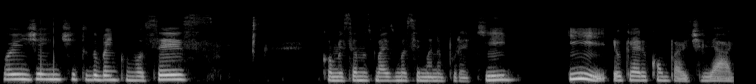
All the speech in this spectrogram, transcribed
Oi, gente, tudo bem com vocês? Começamos mais uma semana por aqui e eu quero compartilhar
